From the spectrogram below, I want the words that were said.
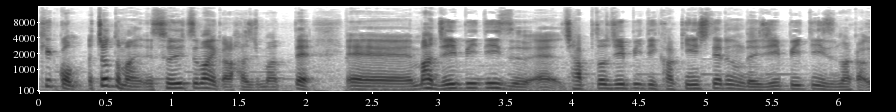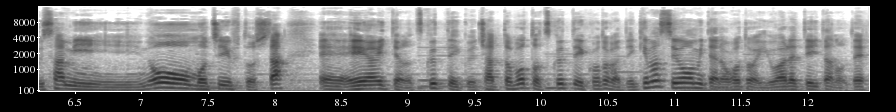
結構、ちょっと前、数日前から始まって、えー、まあ GPTs、えー、チャット GPT 課金してるので GPTs なんかうさみのモチーフとした、えー、AI っていうのを作っていく、チャットボットを作っていくことができますよ、みたいなことが言われていたので、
